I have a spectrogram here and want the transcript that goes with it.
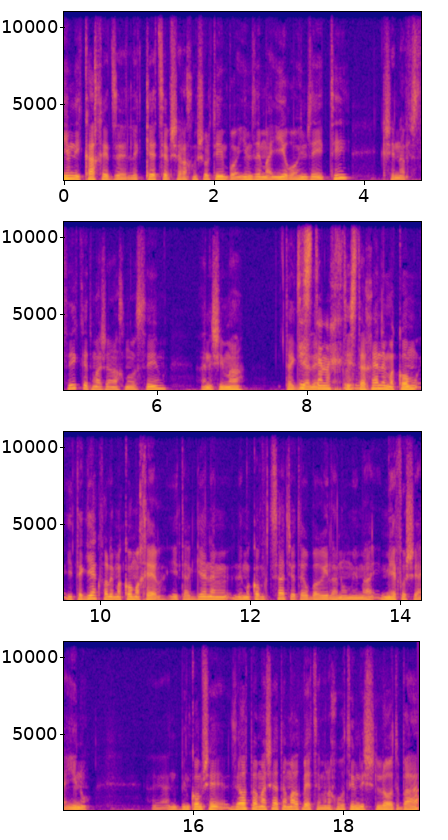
אם ניקח את זה לקצב שאנחנו שולטים בו, אם זה מהיר או אם זה איטי, כשנפסיק את מה שאנחנו עושים, הנשימה תגיע... ל- תסתנכרן. תסתנכרן למקום, היא תגיע כבר למקום אחר. היא תגיע למ- למקום קצת יותר בריא לנו ממה, מאיפה שהיינו. במקום ש... זה עוד פעם מה שאת אמרת בעצם, אנחנו רוצים לשלוט בה,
